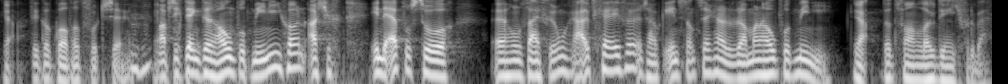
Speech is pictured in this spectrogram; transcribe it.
Ja. Vind ik ook wel wat voor te zeggen. Mhm. Maar op zich denk ik de HomePod Mini gewoon... als je in de Apple Store eh, 150 euro mag uitgeven... dan zou ik instant zeggen, nou, doe dan maar een HomePod Mini. Ja, dat is wel een leuk dingetje voor erbij.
